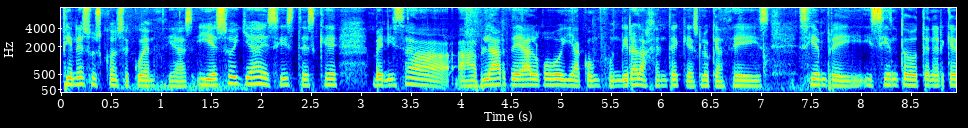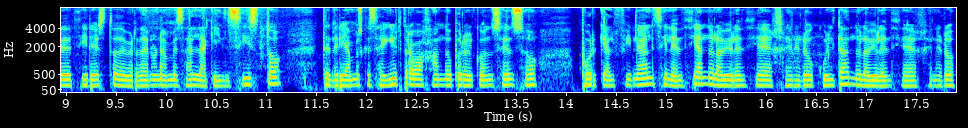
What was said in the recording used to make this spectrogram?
tiene sus consecuencias. Y eso ya existe, es que venís a, hablar de algo y a confundir a la gente, que es lo que hacéis siempre. Y, siento tener que decir esto de verdad en una mesa en la que, insisto, tendríamos que seguir trabajando por el consenso, porque al final, silenciando la violencia de género, ocultando la violencia de género,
